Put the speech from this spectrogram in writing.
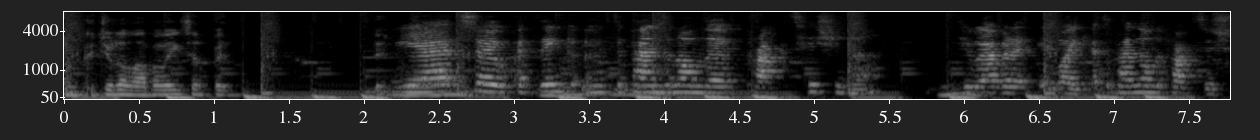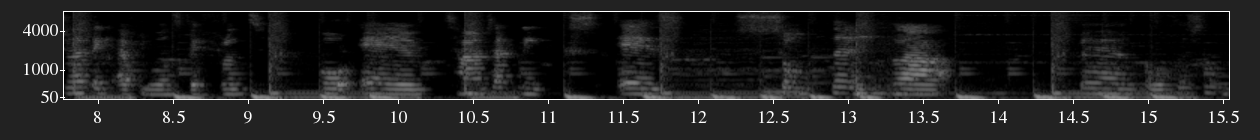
And could you elaborate a bit? bit Yeah, it? so I think depending on the practitioner, Mm. whoever like it depends on the practitioner. I think everyone's different, but um, time techniques is something that um, I love this song.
